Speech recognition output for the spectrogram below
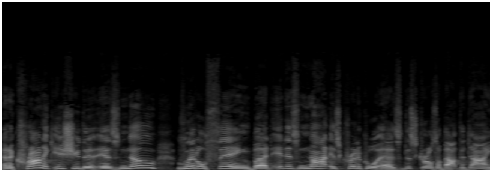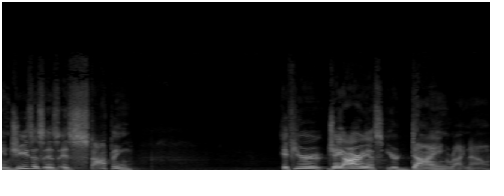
and a chronic issue that is no little thing, but it is not as critical as this girl's about to die. And Jesus is, is stopping if you're Jairus, you're dying right now.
